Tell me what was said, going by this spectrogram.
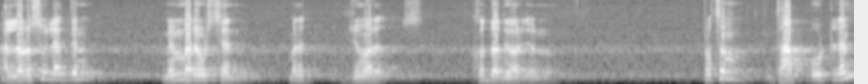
আল্লাহ রসুল একদিন মেম্বারে উঠছেন মানে জুমার খোদ্া দেওয়ার জন্য। প্রথম ধাপ উঠলেন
